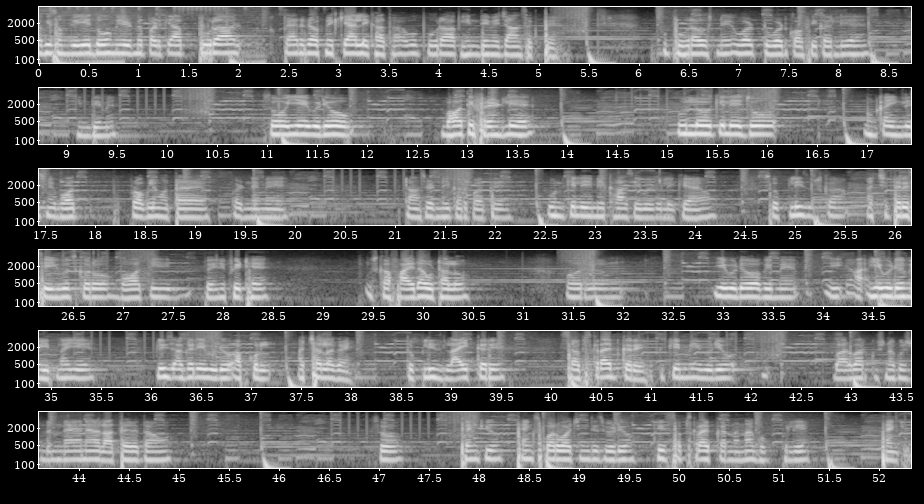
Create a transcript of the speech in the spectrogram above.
अभी समझो, ये दो मिनट में पढ़ के आप पूरा पैराग्राफ में क्या लिखा था, वो पूरा आप हिंदी में जान सकते हैं। वो पूरा उसने वर्ड टू वर्ड कॉपी कर लिया है, हिंदी में। सो ये वीडियो बहुत ही फ्रेंडली है। उन लोगों के लिए जो उनका इंग्लिश में बहुत प्रॉब्लम होता है, पढ़ने में ट्रांसलेट नहीं कर पाते, उनके लिए मैं खास ये वीडियो लेके आया हूँ। सो प्लीज़ उसका अच्छी तरह से यूज़ करो, बहुत ही बेनिफिट है। उसका फ़ायदा उठा लो। और ये वीडियो अभी मैं, ये वीडियो में इतना ही है। प्लीज़ अगर ये वीडियो आपको अच्छा लगा है तो प्लीज़ लाइक करें। सब्सक्राइब करें, क्योंकि मैं वीडियो बार बार कुछ ना कुछ नया नया लाते रहता हूँ। So thank you thanks for watching this video please subscribe करना ना भूलिए। Thank you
